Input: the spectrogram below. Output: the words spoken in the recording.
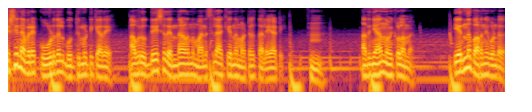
ഋഷിൻ അവരെ കൂടുതൽ ബുദ്ധിമുട്ടിക്കാതെ അവർ ഉദ്ദേശിച്ചത് എന്താണെന്ന് മനസ്സിലാക്കിയെന്ന മട്ടിൽ തലയാട്ടി. "ഹും, അത് ഞാൻ നോക്കിക്കോളാം മാം എന്ന് പറഞ്ഞുകൊണ്ട്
